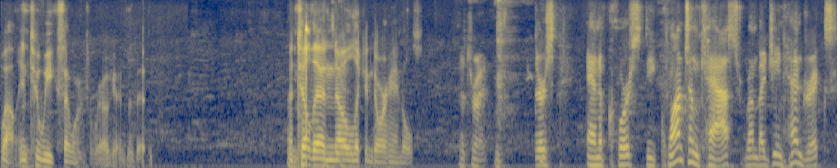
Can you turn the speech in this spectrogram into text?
Well, in two weeks I won't have to worry about getting the vid. Until then, That's no right. licking door handles. That's right. There's, and of course, the Quantum Cast, run by Gene Hendricks,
